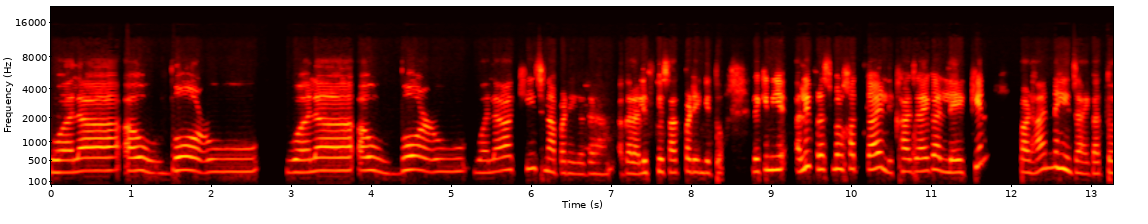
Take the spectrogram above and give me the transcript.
वला वला वला खींचना पड़ेगा अगर हम, अगर अलिफ के साथ पढ़ेंगे तो। लेकिन ये अलिफ रस्मुल खत का है, लिखा जाएगा, लेकिन पढ़ा नहीं जाएगा। तो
